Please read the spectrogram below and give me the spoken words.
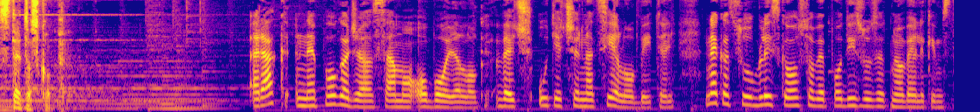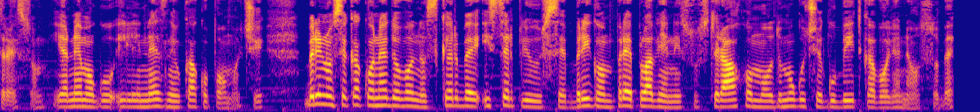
Stetoskop. Rak ne pogađa samo oboljelog, već utječe na cijelu obitelj. Nekad su bliske osobe pod izuzetno velikim stresom, jer ne mogu ili ne znaju kako pomoći. Brinu se kako nedovoljno skrbe, iscrpljuju se brigom, preplavljeni su strahom od mogućeg gubitka voljene osobe.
